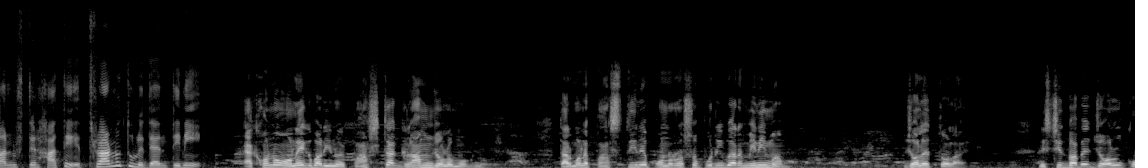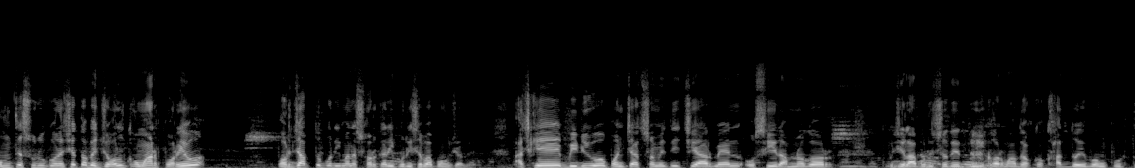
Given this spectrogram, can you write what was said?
মানুষদের হাতে ত্রাণও তুলে দেন তিনি। এখনও অনেক বাড়ি নয়, পাঁচটা গ্রাম জলমগ্ন। তার মানে পাঁচ দিনে পনেরোশো পরিবার মিনিমাম জলের তলায়। নিশ্চিতভাবে জল কমতে শুরু করেছে, তবে জল কমার পরেও পর্যাপ্ত পরিমাণে সরকারি পরিষেবা পৌঁছাবে। আজকে বিডিও, পঞ্চায়েত সমিতির চেয়ারম্যান, ওসি, রামনগর, জেলা পরিষদের দুই কর্মাধ্যক্ষ, খাদ্য এবং পূর্ত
